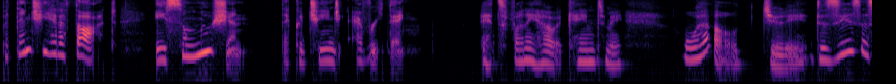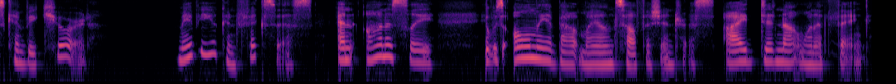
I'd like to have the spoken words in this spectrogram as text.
But then she had a thought, a solution that could change everything. It's funny how it came to me. Well, Judy, diseases can be cured. Maybe you can fix this. And honestly, it was only about my own selfish interests. I did not want to think.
